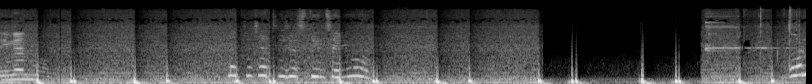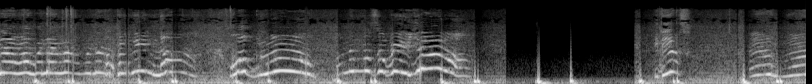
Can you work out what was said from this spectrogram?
tingnan mo. Nag-chat si Justin sa'yo. Wala nga! Wala nga! Wala nga! Patingin na! Wag na! Ano mo sabihin? Hindi! Ayun nga!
